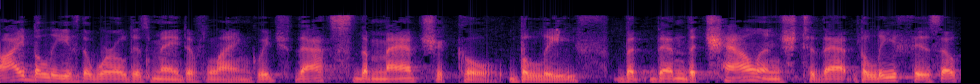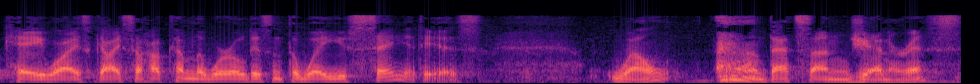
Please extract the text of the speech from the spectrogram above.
I believe the world is made of language. That's the magical belief. But then the challenge to that belief is, okay, wise guy, so how come the world isn't the way you say it is? Well, that's ungenerous.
